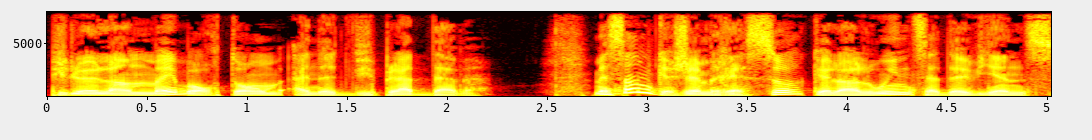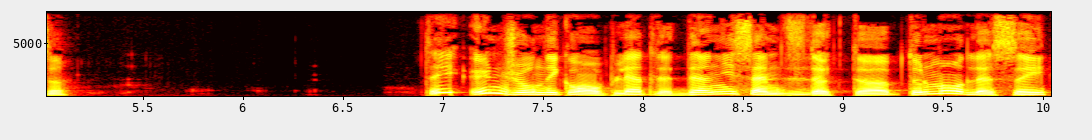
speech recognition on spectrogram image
Puis le lendemain, ben, on retombe à notre vie plate d'avant. Mais semble que j'aimerais ça, que l'Halloween, ça devienne ça. Une journée complète, le dernier samedi d'octobre, tout le monde le sait,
